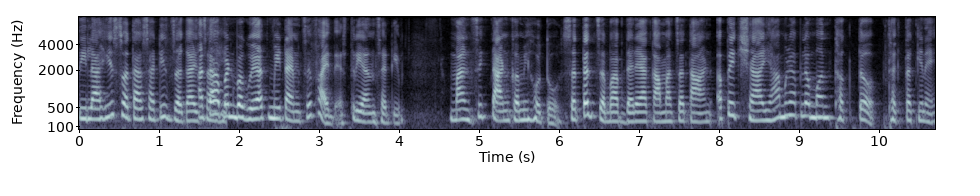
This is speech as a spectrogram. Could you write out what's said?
तिलाही स्वतःसाठी जगायचं आता आपण बघूयात मी टाईमचे फायदे स्त्रियांसाठी. मानसिक ताण कमी होतो सतत जबाबदाऱ्या कामाचा ताण अपेक्षा ह्यामुळे आपलं मन थकतं. थकतं की नाही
